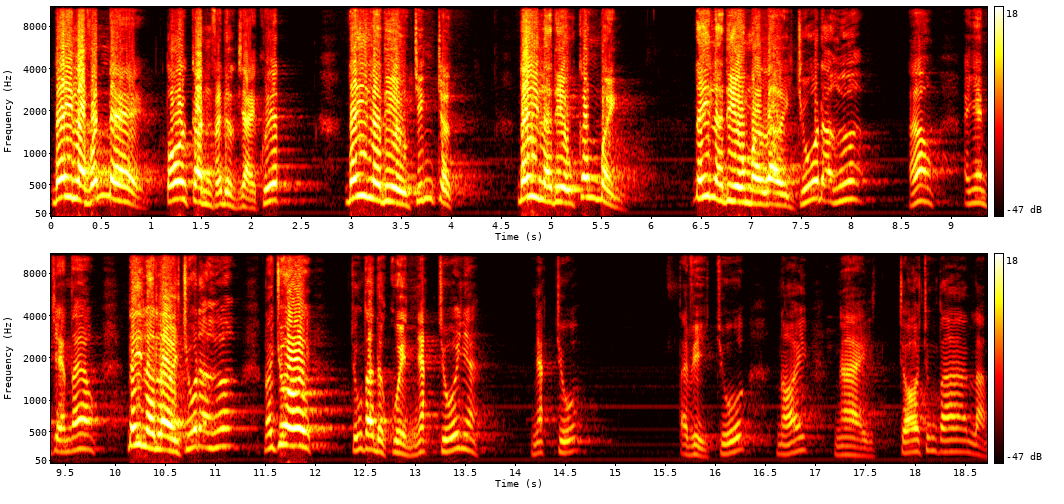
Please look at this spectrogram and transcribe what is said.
đây là vấn đề tôi cần phải được giải quyết đây là điều chính trực đây là điều công bình. Đây là điều mà lời Chúa đã hứa. Thấy không? Anh em chị em thấy không? Đây là lời Chúa đã hứa. Nói, Chúa ơi, chúng ta được quyền nhắc Chúa nha. Nhắc Chúa. Tại vì Chúa nói, ngài cho chúng ta làm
